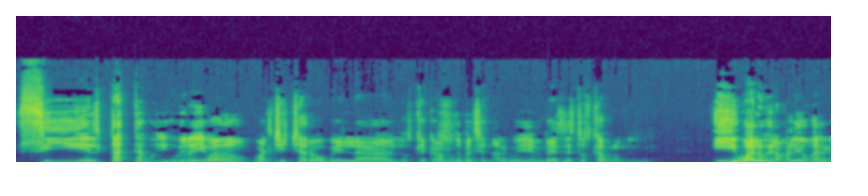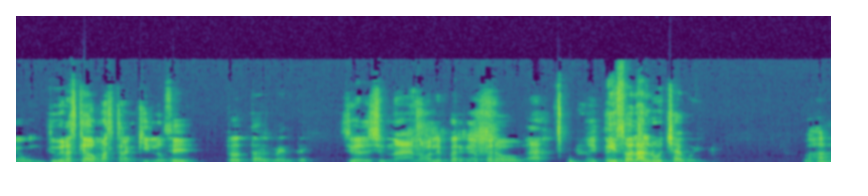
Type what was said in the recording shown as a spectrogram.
si el Tata, güey, hubiera llevado al Chicharo, Vela, los que acabamos de mencionar, güey, en vez de estos cabrones, güey. Y igual hubiera valido verga, güey. Te hubieras quedado más tranquilo, güey. Sí, totalmente. Si hubieras dicho, nah, no valen verga, pero, ah, no hay pedo. Hizo la lucha, güey. Ajá.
